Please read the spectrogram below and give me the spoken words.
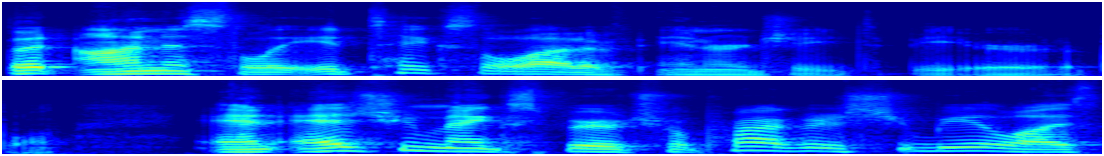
But honestly, it takes a lot of energy to be irritable. And as you make spiritual progress, you realize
